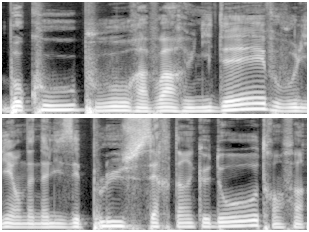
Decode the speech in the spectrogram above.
beaucoup pour avoir une idée, vous vouliez en analyser plus certains que d'autres, enfin,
